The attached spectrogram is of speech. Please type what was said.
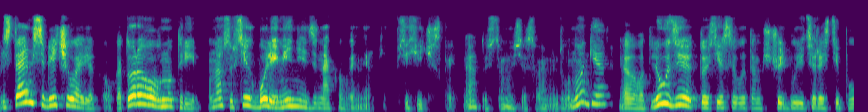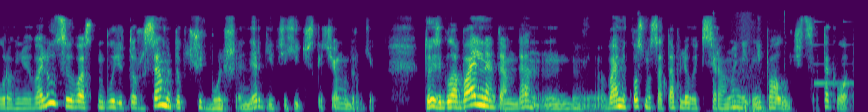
Представим себе человека, у которого внутри, у нас у всех более-менее одинаковая энергия психическая, да, то есть мы все с вами двуногие, а вот люди, то есть если вы там чуть-чуть будете расти по уровню эволюции, у вас будет то же самое, только чуть больше энергии психической, чем у других. То есть глобально там, да, вами космос отапливать все равно не, не получится. Так вот,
